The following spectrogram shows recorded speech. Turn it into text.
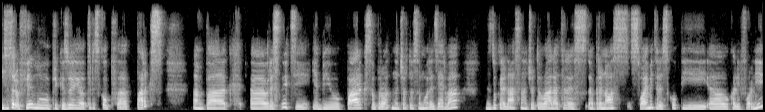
In sicer v filmu prikazujejo teleskop Parks, ampak v resnici je bil Parks v prvotnem načrtu samo rezerva zato ker je NASA načrtovala teles, prenos s svojimi teleskopi uh, v Kaliforniji,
